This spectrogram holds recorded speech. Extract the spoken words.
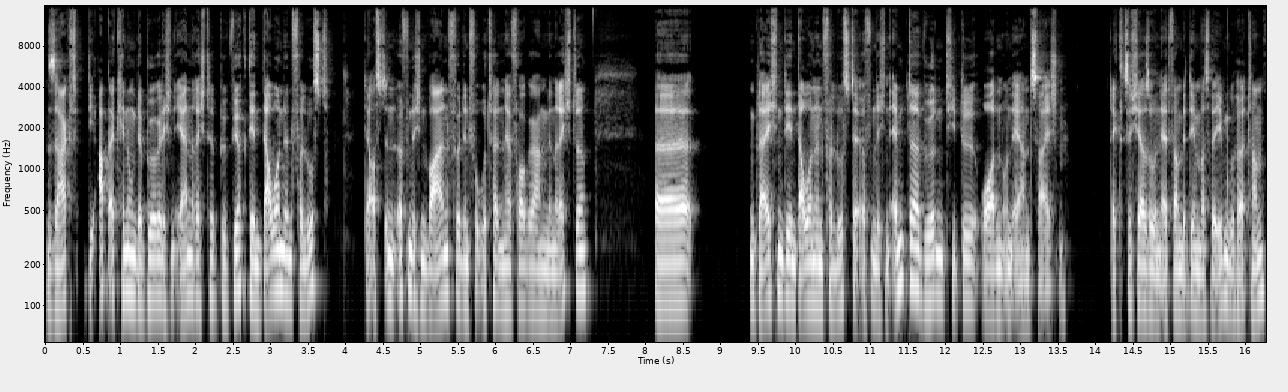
sagt, die Aberkennung der bürgerlichen Ehrenrechte bewirkt den dauernden Verlust der aus den öffentlichen Wahlen für den Verurteilten hervorgegangenen Rechte, äh, im gleichen den dauernden Verlust der öffentlichen Ämter, Würden, Titel, Orden und Ehrenzeichen. Deckt sich ja so in etwa mit dem, was wir eben gehört haben.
